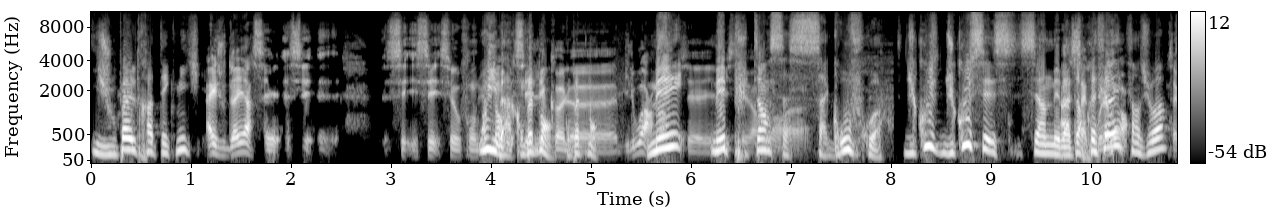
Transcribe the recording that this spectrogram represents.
il joue pas ultra technique. Ah, il joue derrière, c'est. c'est- au fond du Oui, bah, c'est complètement, l'école complètement. euh, mais hein. Mais putain, vraiment, ça, euh, ça groove quoi. Du coup, du coup c'est c'est un de mes Ah, batteurs préférés, enfin tu vois, c'est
